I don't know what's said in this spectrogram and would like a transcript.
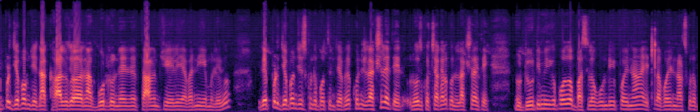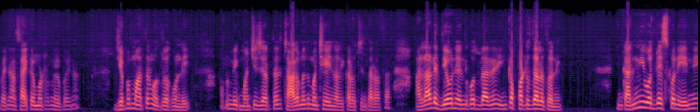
ఎప్పుడు జపం చేయి నాకు కాళ్ళు నాకు బూట్లు నేను తాళం చేయాలి అవన్నీ ఏమీ లేదు. ఇది ఎప్పుడు జపం చేసుకుంటూ పోతుంటే కొన్ని లక్షలు అవుతాయి రోజుకి వచ్చాక కొన్ని లక్షలు అవుతాయి నువ్వు డ్యూటీ మీదకి పోదు బస్సులో ఉండిపోయినా ఎట్లా పోయినా నడుచుకుంటూ పోయినా సైకిల్ మోటార్ మీద పోయినా జపం మాత్రం వదలకండి. అప్పుడు మీకు మంచి జరుగుతుంది. చాలామంది మంచిగా అయినారు ఇక్కడ వచ్చిన తర్వాత. అలాంటి దేవుని ఎందుకు వదలని ఇంకా పట్టుదలతోని. ఇంకా అన్నీ వదిలేసుకొని ఎన్ని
